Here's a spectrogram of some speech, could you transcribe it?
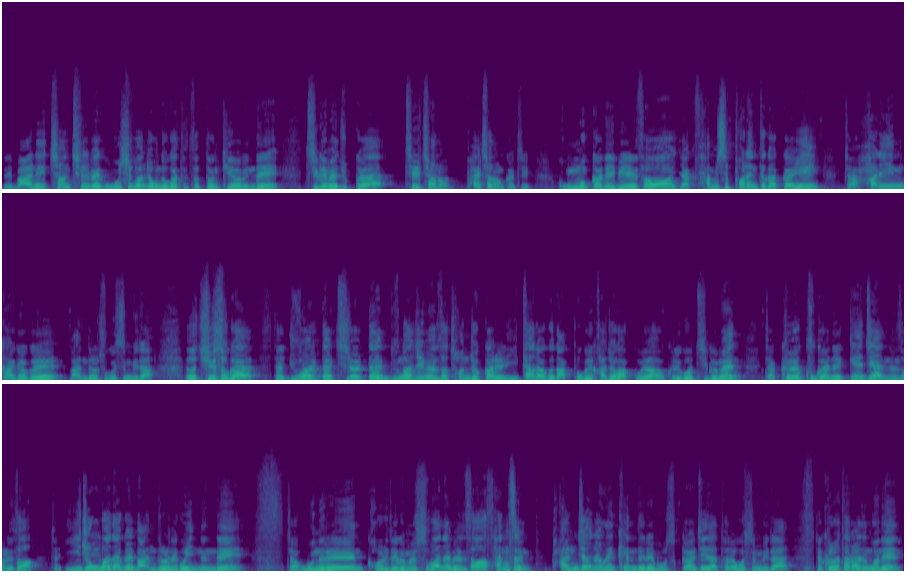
네, 12,750원 정도가 됐었던 기업인데 지금의 주가 7,000원, 8,000원까지 공모가 대비해서 약 30% 가까이 자, 할인 가격을 만들어주고 있습니다. 그래서 지수가 자, 6월달, 7월달 무너지면서 전저가를 이탈하고 낙폭을 가져갔고요. 그리고 지금은 자, 그 구간을 깨지 않는 선에서 자, 이중 바닥을 만들어내고 있는데 자, 오늘은 거래대금을 수반하면서 상승, 반전형의 캔들의 모습까지 나타나고 있습니다. 자, 그렇다라는 거는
